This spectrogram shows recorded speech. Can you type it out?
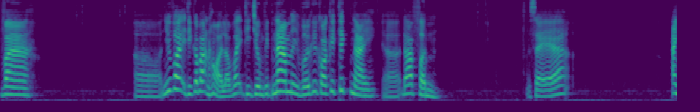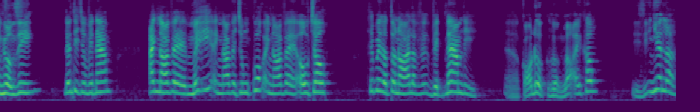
Và uh, như vậy thì các bạn hỏi là vậy thị trường Việt Nam thì với cái gói kích thích này uh, đa phần sẽ ảnh hưởng gì đến thị trường Việt Nam? Anh nói về Mỹ, anh nói về Trung Quốc, anh nói về Âu Châu. Thế bây giờ tôi nói là Việt Nam thì ờ, có được hưởng lợi hay không? Thì dĩ nhiên là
